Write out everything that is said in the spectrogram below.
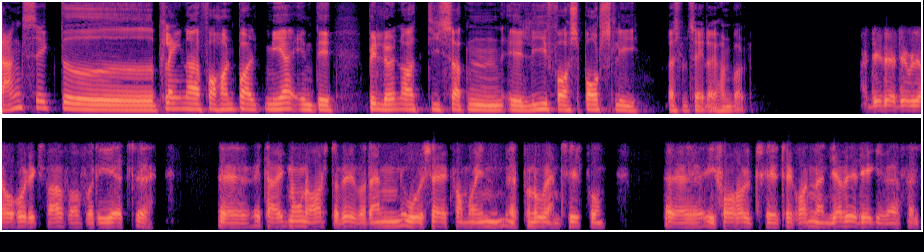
langsigtede planer for håndbold, mere end det belønner de sådan øh, lige for sportslige resultater i håndbold? Det der, det vil jeg overhovedet ikke svare for, fordi at, øh, øh der er ikke nogen af os, der ved, hvordan USA kommer ind øh, på nuværende tidspunkt øh, i forhold til, til Grønland. Jeg ved det ikke i hvert fald.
